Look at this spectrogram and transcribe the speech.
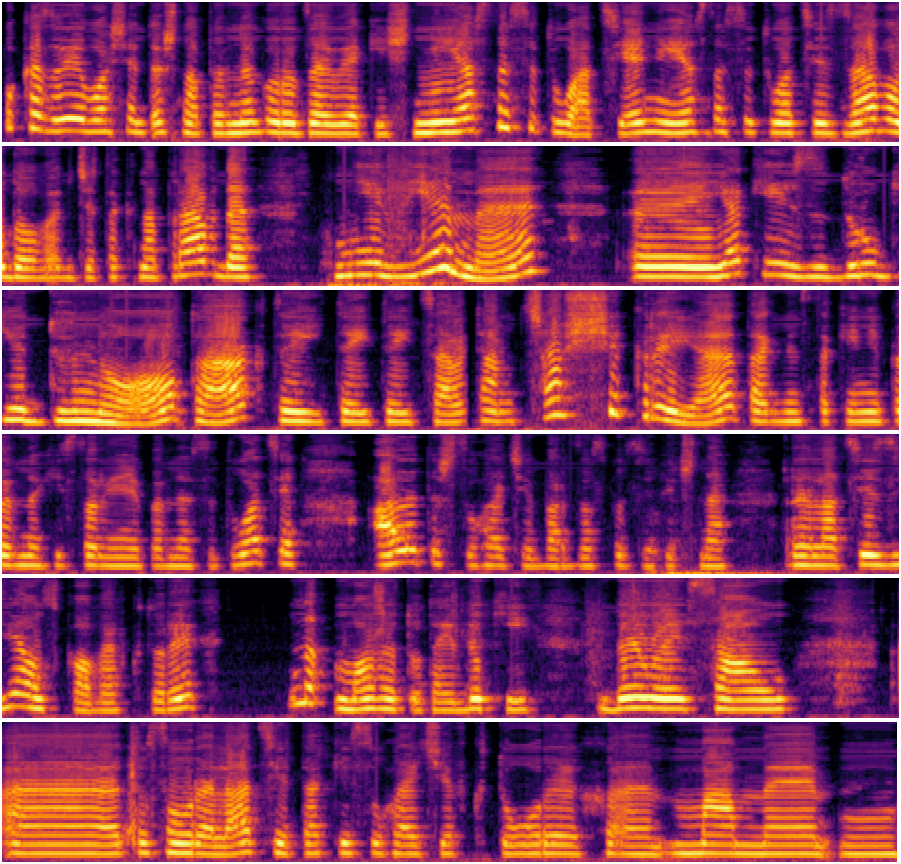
pokazuje właśnie też na pewnego rodzaju jakieś niejasne sytuacje, niejasne sytuacje zawodowe, gdzie tak naprawdę nie wiemy, jakie jest drugie dno, tak, tej, tej, tej całej, tam coś się kryje, tak, więc takie niepewne historie, niepewne sytuacje, ale też, słuchajcie, bardzo specyficzne relacje związkowe, w których, no, może tutaj byki były, są, e, to są relacje takie, słuchajcie, w których e, mamy mm,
